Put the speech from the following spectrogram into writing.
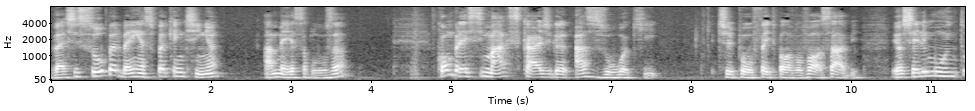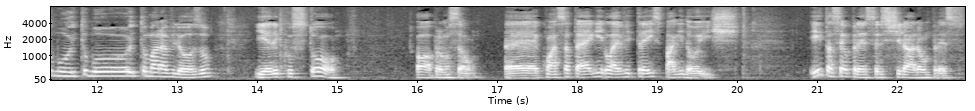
Veste super bem, é super quentinha. Amei essa blusa. Comprei esse Max Cardigan azul aqui. Tipo, feito pela vovó, sabe? Eu achei ele muito, muito, muito maravilhoso. E ele custou... Ó, a promoção. É, com essa tag, leve 3, pague 2. E tá sem o preço, eles tiraram o preço.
